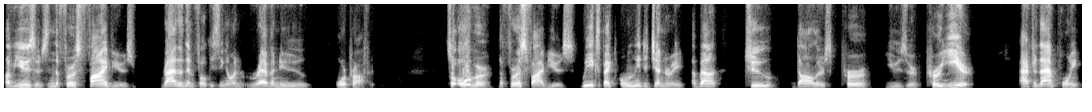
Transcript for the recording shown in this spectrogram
of users in the first five years rather than focusing on revenue or profit. So, over the first five years, we expect only to generate about $2 per user per year. After that point,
